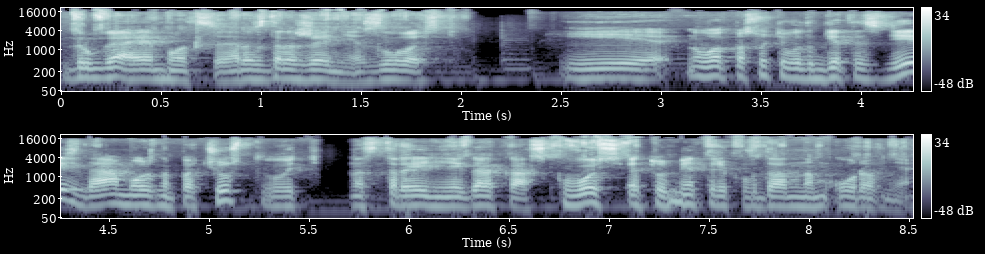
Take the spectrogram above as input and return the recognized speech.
другая эмоция, раздражение, злость. И, ну вот, по сути, вот где-то здесь, да, можно почувствовать настроение игрока сквозь эту метрику в данном уровне.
